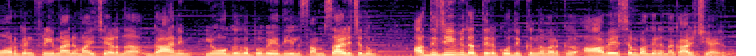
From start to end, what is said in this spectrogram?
മോർഗൻ ഫ്രീമാനുമായി ചേർന്ന് ഗാനിം ലോകകപ്പ് വേദിയിൽ സംസാരിച്ചതും അതിജീവിതത്തിന് കൊതിക്കുന്നവർക്ക് ആവേശം പകരുന്ന കാഴ്ചയായിരുന്നു.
